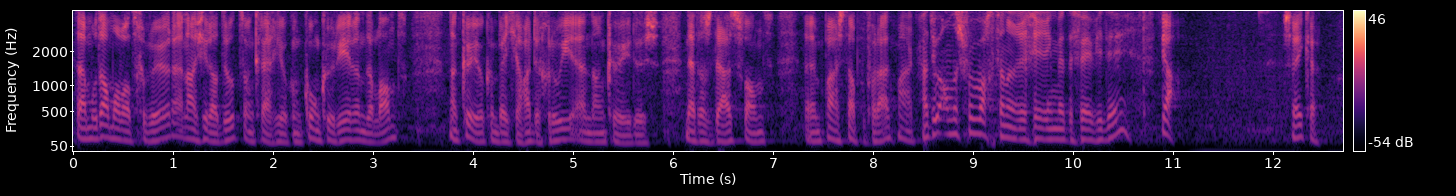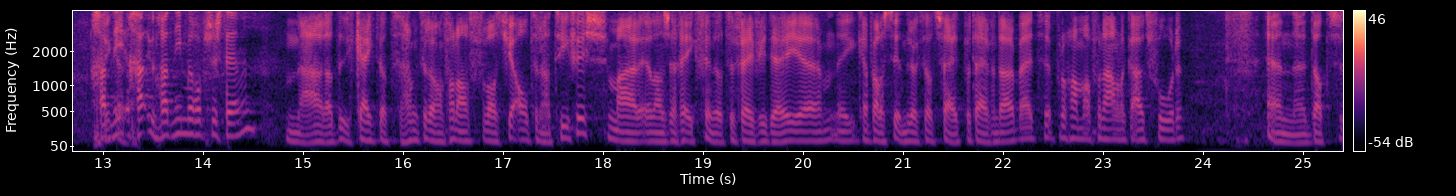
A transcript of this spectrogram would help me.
daar moet allemaal wat gebeuren. En als je dat doet, dan krijg je ook een concurrerende land. Dan kun je ook een beetje harder groeien. En dan kun je dus, net als Duitsland, een paar stappen vooruit maken. Had u anders verwacht van een regering met de VVD? Ja, zeker. Gaat niet, ga, u gaat niet meer op ze stemmen? Nou, dat, kijk, dat hangt er dan vanaf wat je alternatief is. Maar dan zeggen, ik vind dat de VVD... eh, ik heb wel eens de indruk dat zij het Partij van de Arbeid eh, programma voornamelijk uitvoeren. En eh, dat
